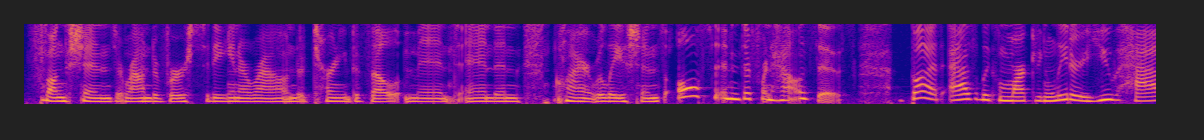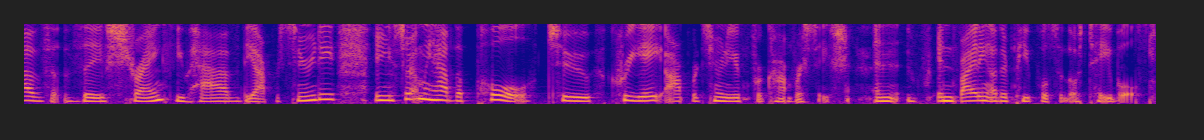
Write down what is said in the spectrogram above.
functions around diversity and around attorney development and in client relations all sit in different houses. But as a legal marketing leader, you have the strength, you have the opportunity, and you certainly have the pull to create opportunity for conversation and inviting other people to those tables,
